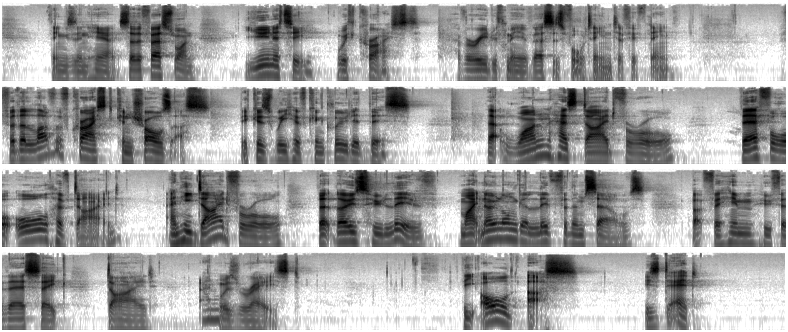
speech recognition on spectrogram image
things in here. So the first one, unity with Christ. Have a read with me of verses 14 to 15. For the love of Christ controls us, because we have concluded this that one has died for all, therefore all have died, and he died for all that those who live might no longer live for themselves, but for him who for their sake died and was raised. The old us is dead.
